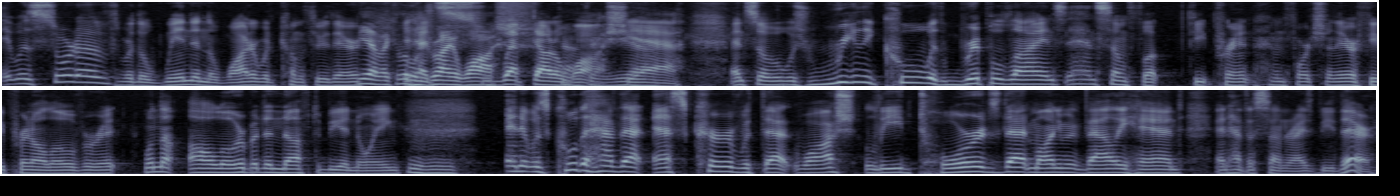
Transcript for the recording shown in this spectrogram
It was sort of where the wind and the water would come through there. Yeah, like a It little had dry wash swept out a kinda thing, wash. yeah. yeah. And so it was really cool with ripple lines and some foot feet print. Unfortunately, there were feet print all over it. Well, not all over, but enough to be annoying. Mm-hmm. And it was cool to have that S curve with that wash lead towards that Monument Valley hand and have the sunrise be there.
